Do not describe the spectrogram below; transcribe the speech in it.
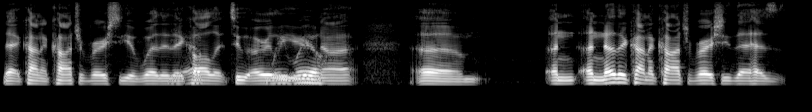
that kind of controversy of whether they Yep. call it too early We or will. not. Um, an, another kind of controversy that has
